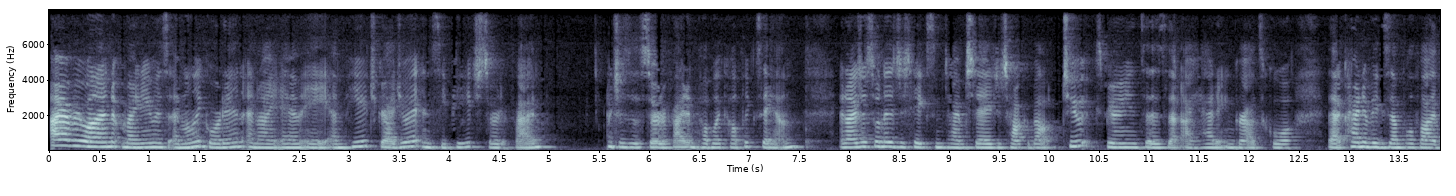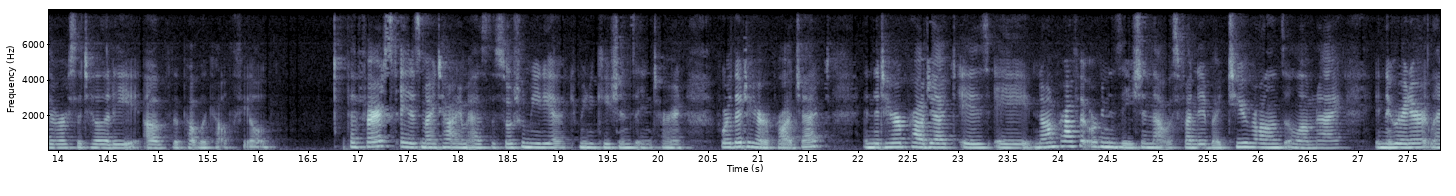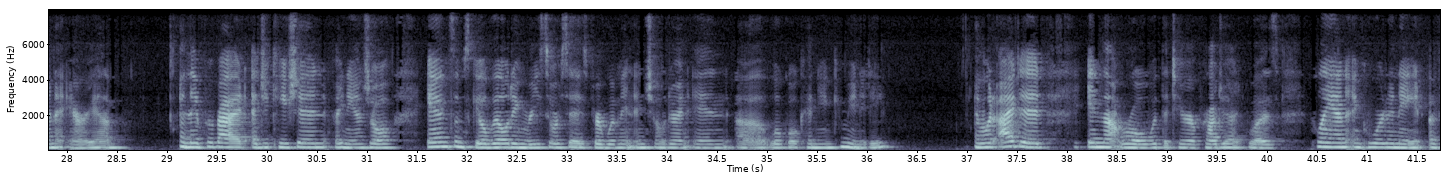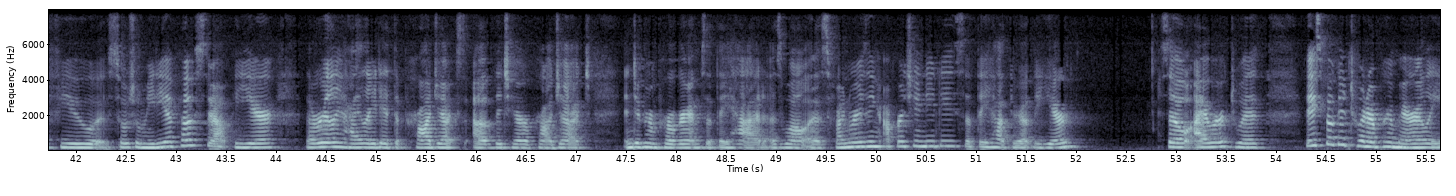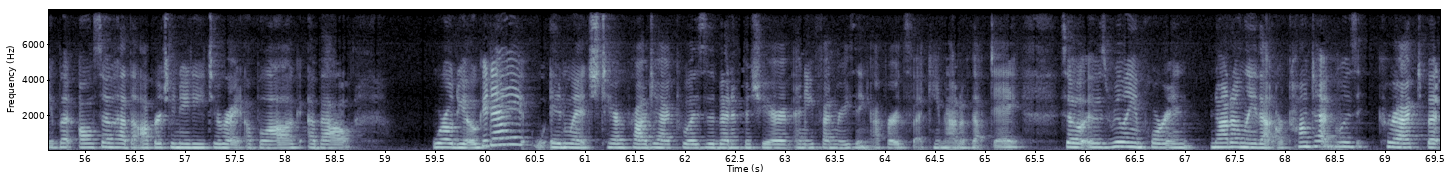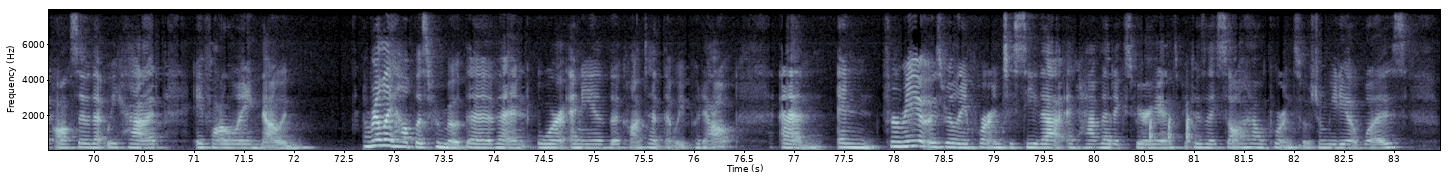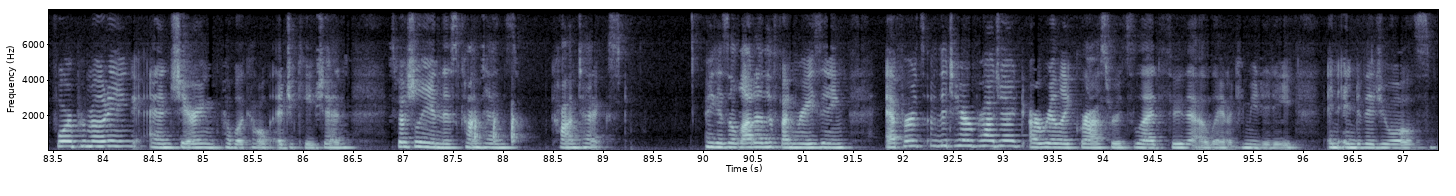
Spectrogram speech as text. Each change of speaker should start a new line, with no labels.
Hi everyone, my name is Emily Gordon and I am a MPH graduate and CPH certified, which is a certified in public health exam. And I just wanted to take some time today to talk about two experiences that I had in grad school that kind of exemplify the versatility of the public health field. The first is my time as the social media communications intern for the Terra Project. And the Terra Project is a nonprofit organization that was funded by two Rollins alumni in the greater Atlanta area and they provide education, financial, and some skill building resources for women and children in a local Kenyan community. And what I did in that role with the Terra Project was plan and coordinate a few social media posts throughout the year that really highlighted the projects of the Terra Project and different programs that they had, as well as fundraising opportunities that they had throughout the year. So I worked with Facebook and Twitter primarily, but also had the opportunity to write a blog about World Yoga Day, in which Terra Project was the beneficiary of any fundraising efforts that came out of that day. So it was really important not only that our content was correct, but also that we had a following that would really help us promote the event or any of the content that we put out. Um, and for me, it was really important to see that and have that experience because I saw how important social media was for promoting and sharing public health education, especially in this content context because a lot of the fundraising efforts of the Terra Project are really grassroots led through the Atlanta community and individuals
